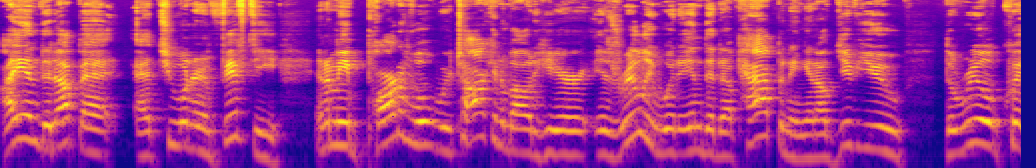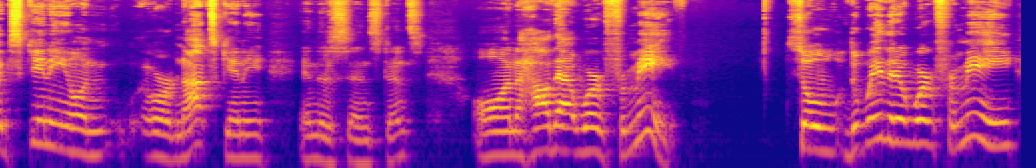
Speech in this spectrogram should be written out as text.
I ended up at, at 250. And I mean, part of what we're talking about here is really what ended up happening. And I'll give you the real quick skinny on, or not skinny in this instance, on how that worked for me. So the way that it worked for me,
